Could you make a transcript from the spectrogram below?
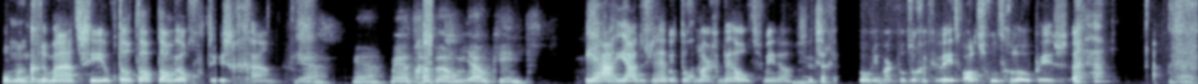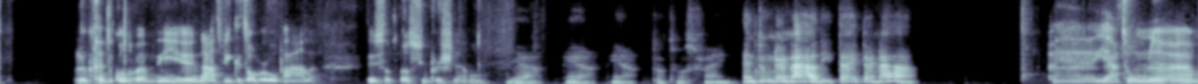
om een crematie, of dat dat dan wel goed is gegaan. Ja. Ja. Maar ja, het gaat wel om jouw kind. Ja, ja, dus toen heb ik toch maar gebeld. Ja. Ik zeg, sorry, maar ik wil toch even weten of alles goed gelopen is. Ja. Gelukkig. En toen konden we hem die eh, na het weekend alweer ophalen. Dus dat was super snel. Ja. Ja. Ja. Dat was fijn. En toen daarna, die tijd daarna. Eh, ja, toen, eh,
